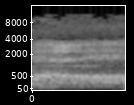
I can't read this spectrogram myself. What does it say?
Amen.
